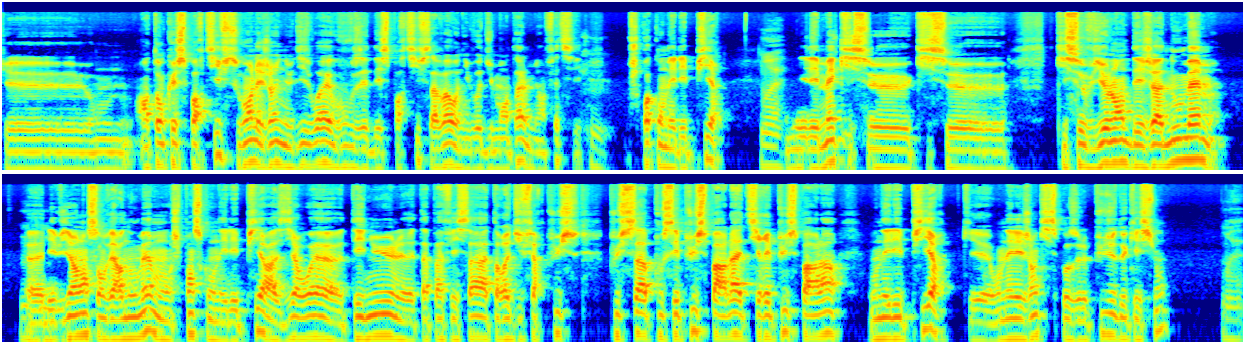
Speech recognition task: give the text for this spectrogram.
qu'on en tant que sportif, souvent les gens ils nous disent: «Ouais, vous, vous êtes des sportifs, ça va au niveau du mental», mais en fait, c'est Mmh. je crois qu'on est les pires. Ouais. On est les mecs qui se qui se qui se violentent déjà nous-mêmes, Mmh heu, mh. les violences envers nous-mêmes, je pense qu'on est les pires à se dire: «Ouais, heu, tu es nul, heu, tu as pas fait ça, tu aurais dû faire plus plus ça, pousser plus par là, tirer plus par là». On est les pires, on est les gens qui se posent le plus de questions Ouais.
